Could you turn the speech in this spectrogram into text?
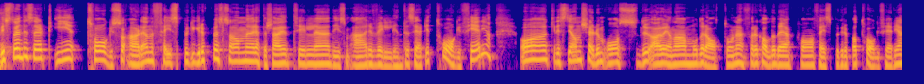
Hvis du er interessert i tog, så er det en Facebook-gruppe som retter seg til de som er veldig interessert i togferie. Og Christian Skjellum Aas, du er jo en av moderatorene, for å kalle det det, på Facebook-gruppa Togferie.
